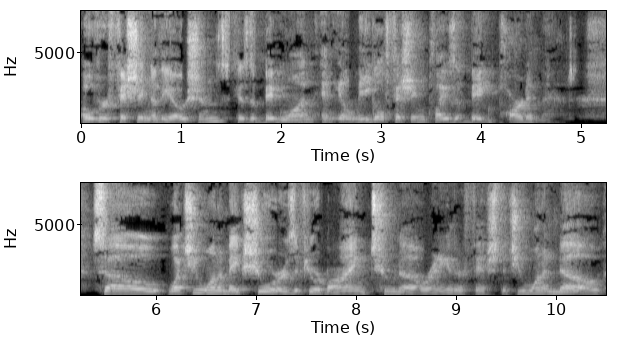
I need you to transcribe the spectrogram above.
Overfishing of the oceans is a big one, and illegal fishing plays a big part in that. So, what you want to make sure is if you're buying tuna or any other fish, that you want to know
